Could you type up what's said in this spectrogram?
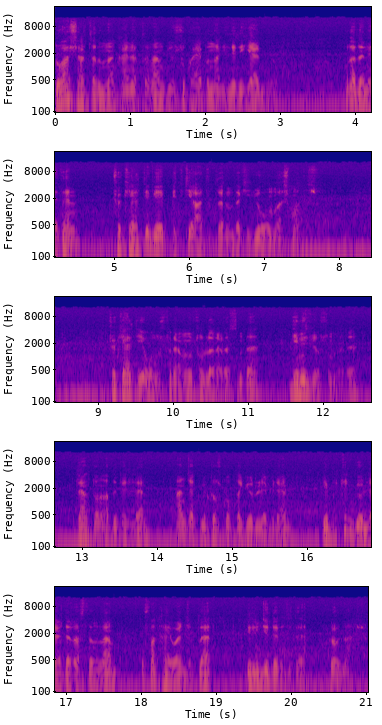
doğa şartlarından kaynaklanan bir su kaybından ileri gelmiyor. Burada neden çökelti ve bitki artıklarındaki yoğunlaşmadır. Çökeltiyi oluşturan unsurlar arasında deniz yosunları, plankton adı verilen ancak mikroskopla görülebilen ve bütün göllerde rastlanılan ufak hayvancıklar birinci derecede rol oynar.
